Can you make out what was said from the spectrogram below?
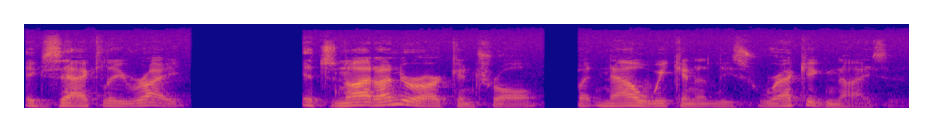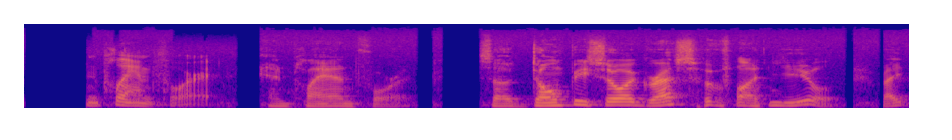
exactly right. It's not under our control, but now we can at least recognize it and plan for it. And plan for it. So don't be so aggressive on yield, right?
